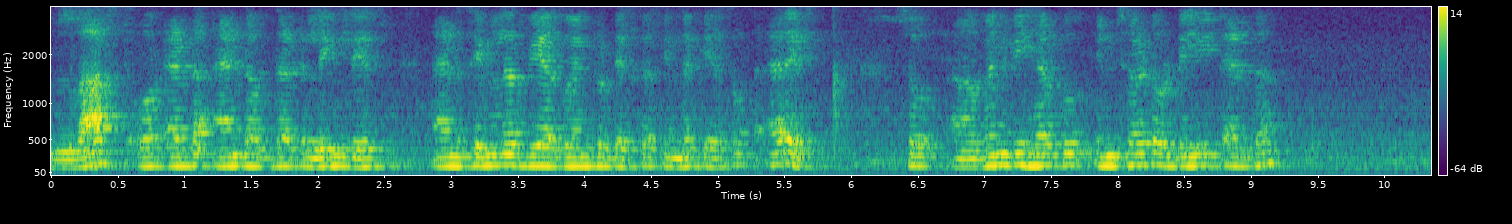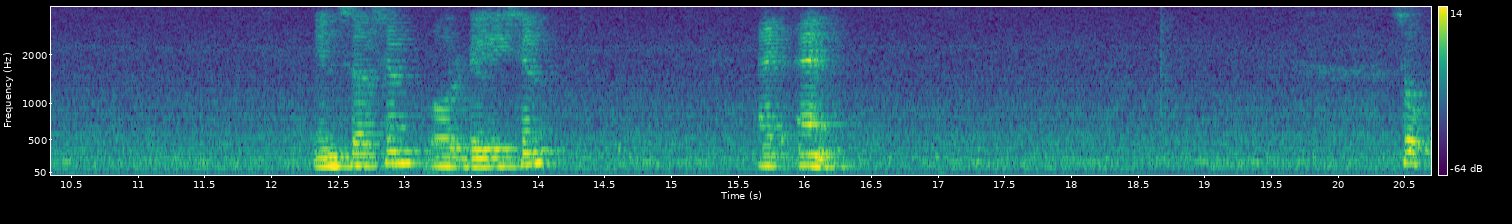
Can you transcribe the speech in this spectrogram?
last or at the end of that linked list and similar we are going to discuss in the case of arrays. So uh, when we have to insert or delete at the insertion or deletion at end. So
